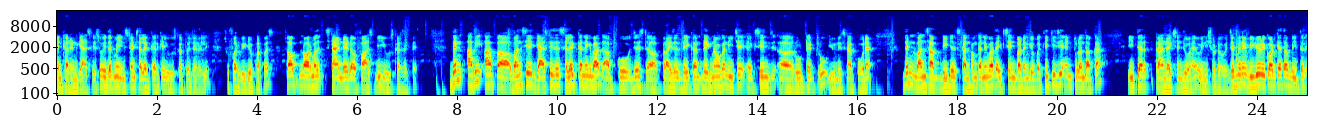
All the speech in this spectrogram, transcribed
and current gas fees so इधर मैं इंस्टेंट सेलेक्ट करके यूज़ करता हूँ generally so for video purpose so आप नॉर्मल स्टैंडर्ड और फास्ट भी यूज़ कर सकते हैं. देन अभी आप वंस uh, ये गैस फीसेस सेलेक्ट करने के बाद आपको जस्ट प्राइजेस देख देखना होगा नीचे एक्सचेंज रूटेड थ्रू यूनिस्वैप हो रहा है. देन वंस आप डिटेल्स कंफर्म करने के बाद एक्सचेंज बटन के ऊपर क्लिक कीजिए एंड तुरंत आपका ईथर ट्रांजैक्शन जो है वो इनिशिएट गए। जब मैंने वीडियो रिकॉर्ड किया तब ईथर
